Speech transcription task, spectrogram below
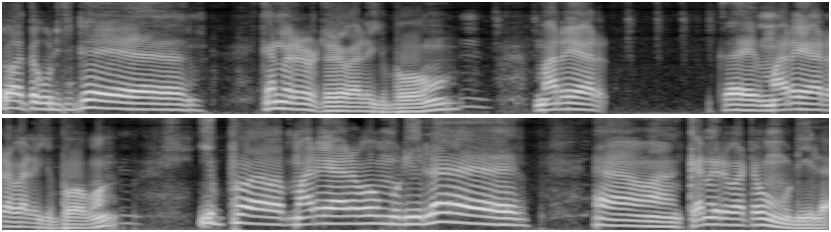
சோத்தை குடிச்சிட்டு கிணறு வெட்டுற வேலைக்கு போவோம். மரையார் க மரையாடுற வேலைக்கு போவோம். இப்போ மரையாறவும் முடியல கிணறு வெட்டவும் முடியல.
